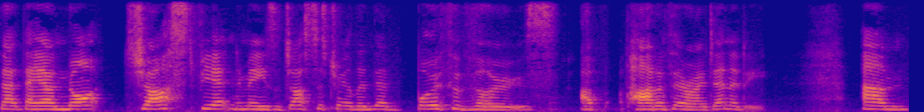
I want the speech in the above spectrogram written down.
that they are not just Vietnamese or just Australian, that both of those are part of their identity. Um,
